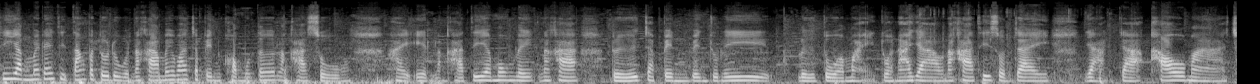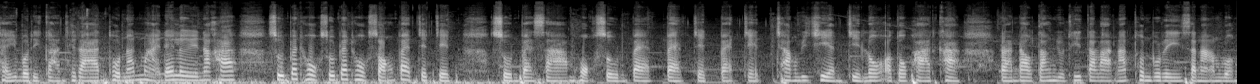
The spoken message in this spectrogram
ที่ยังไม่ได้ติดตั้งประตูดูดนะคะ ไม่ว่าจะเป็นคอมพิวเตอร์หลังคาสูงไฮเอ็ดหลังคาเตี้ยมุ้งเล็กนะคะ หรือจะเป็นเวนจูรี่ หรือตัวใหม่ตัวหน้ายาวนะคะ ที่สนใจอยากจะเข้ามาใช้บริการที่ร้านโทรนัดหมายได้เลยนะคะ 0860862877 0836088787 ช่างวิเชียนจิโลออโตพาร์ทค่ะ ร้านเราตั้งอยู่ที่ตลาดนัดธนบุรีสนามหลวง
